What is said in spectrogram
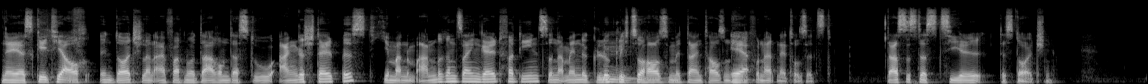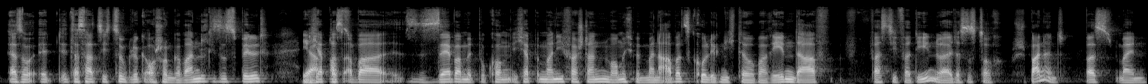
Naja, es geht ja auch in Deutschland einfach nur darum, dass du angestellt bist, jemandem anderen sein Geld verdienst und am Ende glücklich Hm. zu Hause mit deinen 1500 netto sitzt. Das ist das Ziel des Deutschen. Also äh, das hat sich zum Glück auch schon gewandelt, dieses Bild. Ja, ich habe das aber selber mitbekommen. Ich habe immer nie verstanden, warum ich mit meiner Arbeitskollegen nicht darüber reden darf, was die verdienen, weil das ist doch spannend, was mein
